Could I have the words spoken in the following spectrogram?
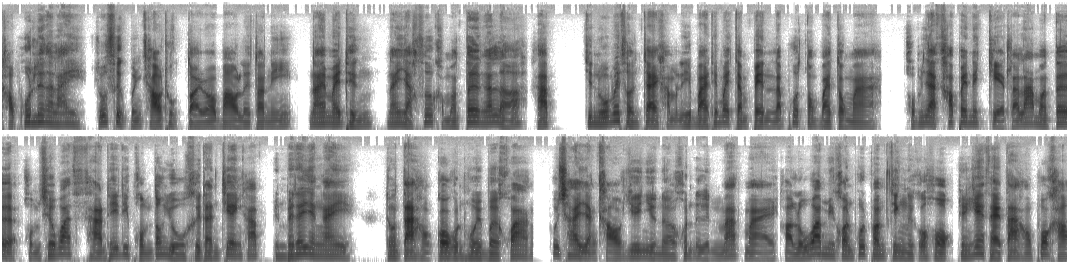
เขาพูดเรื่องอะไร รู้สึกเหมือนเขาถูกต่อยเบาๆเลยตอนนี้ นายหมายถึง นายอยากสู้กับมอนเตอร์งั้นเหรอ ครับ จินวูไม่สนใจคำอธิบายที่ไม่จำเป็นและพูดตรงไปตรงมา ผมอยากเข้าไปในเกตและล่ามอนเตอร์ ผมเชื่อว่าสถานที่ที่ผมต้องอยู่คือดันเจียนครับ เป็นไปได้ยังไง ดวงตาของโกกุนฮุยเบิกกว้าง ผู้ชายอย่างเขายืนอยู่เหนือคนอื่นมากมาย เขารู้ว่ามีคนพูดความจริงหรือโกหก เพียงแค่สายตาของพวกเขา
